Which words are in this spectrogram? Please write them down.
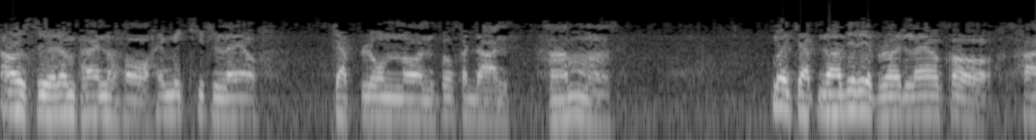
เอาเสือลำแพนห่อให้ไม่ชิดแล้ว จับลงนอนบนกระดานหามมา เมื่อจับนาได้เรียบร้อยแล้วก็พา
